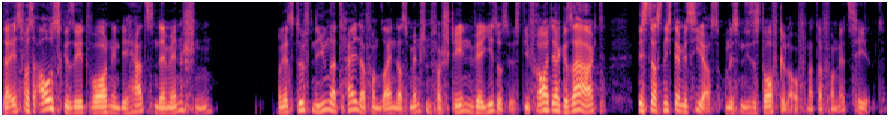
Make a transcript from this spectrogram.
da ist was ausgesät worden in die Herzen der Menschen. Und jetzt dürften die Jünger Teil davon sein, dass Menschen verstehen, wer Jesus ist. Die Frau hat ja gesagt, ist das nicht der Messias? Und ist in dieses Dorf gelaufen, hat davon erzählt.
